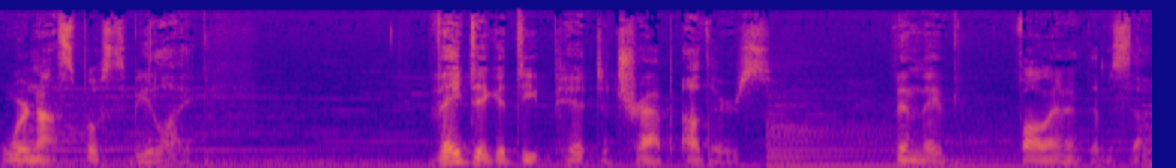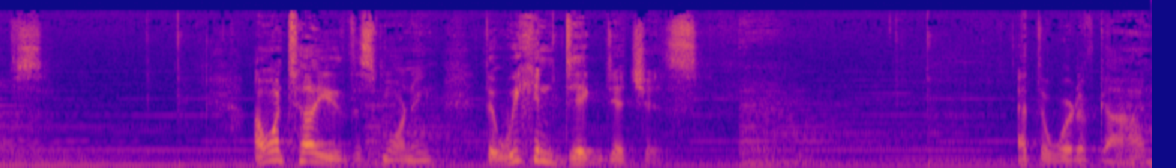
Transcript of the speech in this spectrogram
we're not supposed to be like. They dig a deep pit to trap others, then they fall in it themselves. I want to tell you this morning that we can dig ditches at the Word of God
